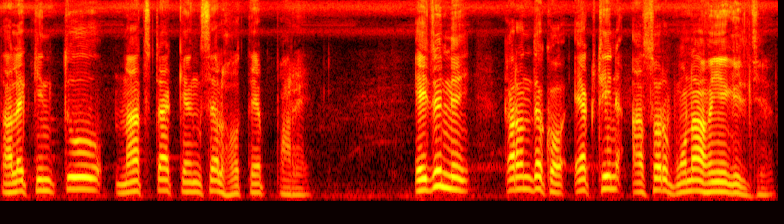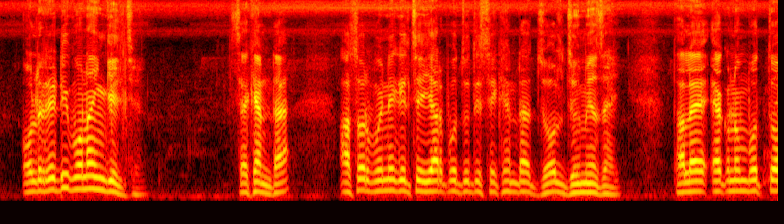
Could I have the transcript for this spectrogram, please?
তাহলে কিন্তু নাচটা ক্যান্সেল হতে পারে। এই জন্যেই কারণ দেখো একঠিন আসর বোনা হয়ে গেলছে অলরেডি বোনাই গেলছে। সেখানটা আসর বনে গেলছে এরপর যদি সেখানটা জল জমে যায়, তাহলে এক নম্বর তো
